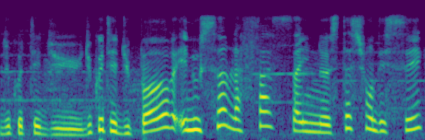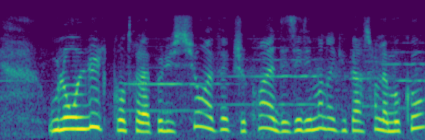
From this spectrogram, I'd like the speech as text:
du côté du, du côté du port, et nous sommes là face à une station d'essai où l'on lutte contre la pollution avec, je crois, un des éléments de récupération de la MOCO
